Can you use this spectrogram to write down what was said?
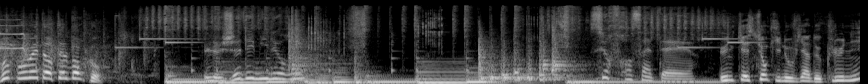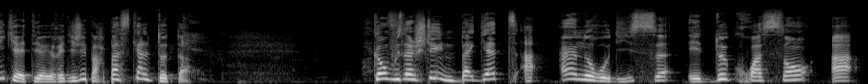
Vous pouvez tenter le banco. Le jeu des 1000 euros sur France Inter. Une question qui nous vient de Cluny, qui a été rédigée par Pascal Tota. Quand vous achetez une baguette à 1,10€ et deux croissants à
